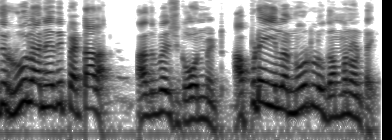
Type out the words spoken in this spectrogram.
ఇది రూల్ అనేది పెట్టాలా? ఆంధ్రప్రదేశ్ గవర్నమెంట్. అప్పుడే ఇలా నూర్లు గమ్మనుంటాయి.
